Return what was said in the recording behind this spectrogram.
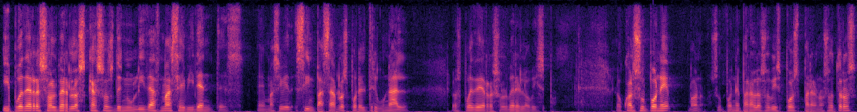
y puede resolver los casos de nulidad más evidentes, ¿eh? sin pasarlos por el tribunal. Los puede resolver el obispo. Lo cual supone, bueno, supone para los obispos, para nosotros,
